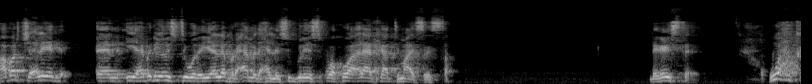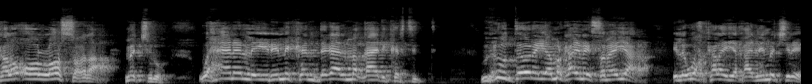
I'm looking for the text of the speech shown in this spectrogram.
Habar jecliya iyo habar yonistii wada yaalla barca madaxa laysu geliyey. Waa kuwa alaankaa tima haysaysta dhegaysta wax kale oo loo socdaa ma jiro. Waxaana la yidhi ninkan dagaal ma qaadi kartid. Muxuu doonayaa markaa inay sameeyaan? Ila wax kala yaqaanin ma jire.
